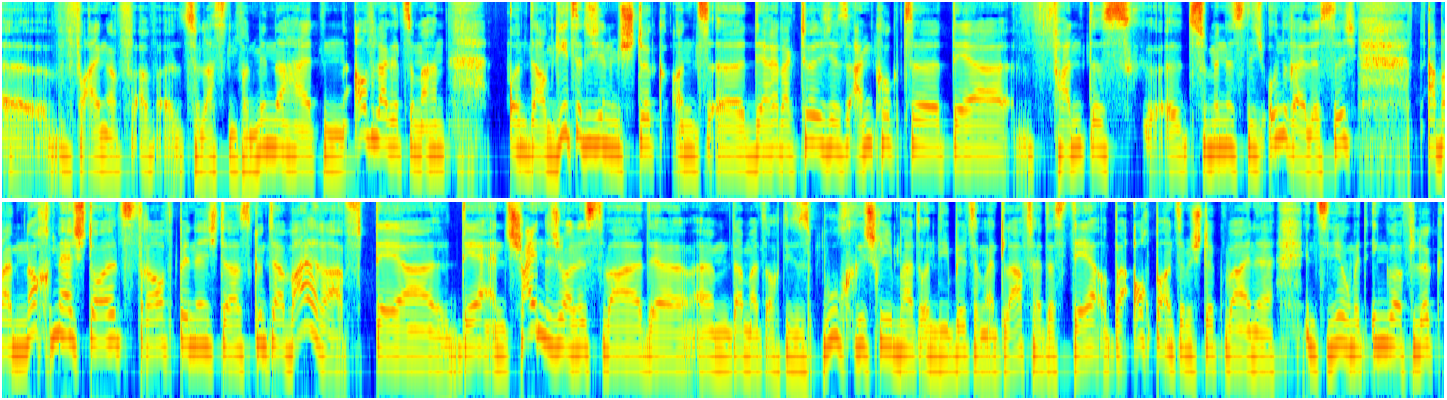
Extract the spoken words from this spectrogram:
äh, vor allem auf, auf, zu Lasten von Minderheiten Auflage zu machen. Und darum geht es natürlich in dem Stück. Und äh, der Redakteur, der sich das anguckte, der fand es äh, zumindest nicht unrealistisch. Aber noch mehr stolz drauf bin ich, dass Günter Wallraff, der der entscheidende Journalist war, der ähm, damals auch dieses Buch geschrieben hat und die Bildzeitung entlarvt hat, dass der auch bei uns im Stück war, in der Inszenierung mit Ingolf Lück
